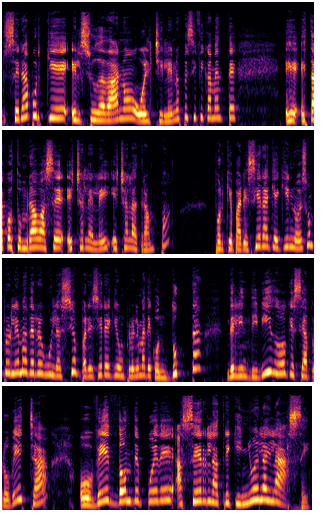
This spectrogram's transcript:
¿será porque el ciudadano o el chileno específicamente eh, está acostumbrado a hacer, echa la ley, echa la trampa? Porque pareciera que aquí no es un problema de regulación, pareciera que es un problema de conducta del individuo que se aprovecha o ve dónde puede hacer la triquiñuela y la hace.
